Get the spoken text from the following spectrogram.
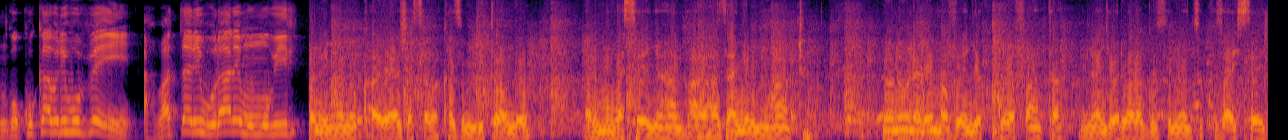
ngo kuko abari buve abatari burare mu mubiri. Hano impanuka yaje asaba akazi mu gitondo barimo basenya hano aha hazanyura umuhanda. Noneho nari mavuye ngiye kugura fanta ni nanjye wari waraguze ino nzu kuzayisenya.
